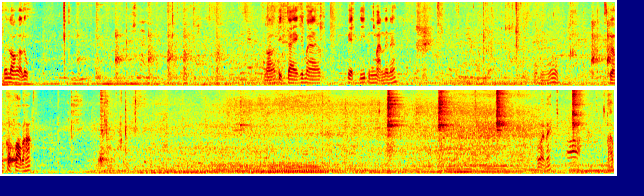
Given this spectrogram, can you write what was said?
ไม่ลองเหรอลูก ลองแล้วติดใจขึ้นมาเป็ดนี่เป็นหมันเลยนะโอ้โห เหลืองกรอบๆอะฮะอร่อยไหมพ่อครับ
